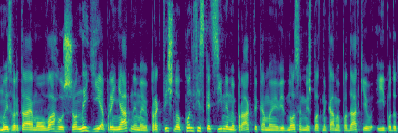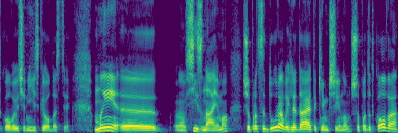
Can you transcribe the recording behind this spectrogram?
Ми звертаємо увагу, що не є прийнятними практично конфіскаційними практиками відносин між платниками податків і податковою в Чернігівській області. Ми е, всі знаємо, що процедура виглядає таким чином, що податкова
